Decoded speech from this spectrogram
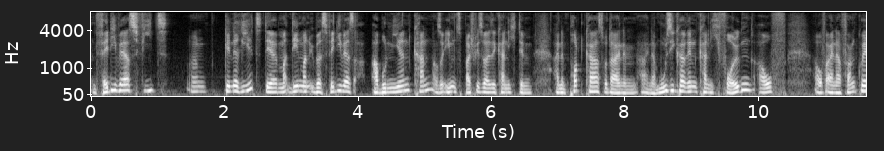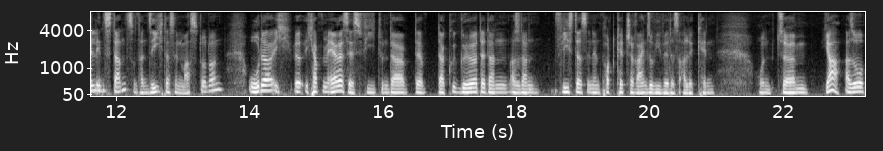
ein Fediverse-Feed ähm, generiert, der, den man übers Fediverse abonnieren kann. Also eben beispielsweise kann ich dem, einem Podcast oder einem, einer Musikerin kann ich folgen auf, auf einer Funkwell-Instanz und dann sehe ich das in Mastodon. Oder ich, äh, ich habe einen RSS-Feed und da, der, da gehört er dann, also dann fließt das in den Podcatcher rein, so wie wir das alle kennen. Und ähm, ja, also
